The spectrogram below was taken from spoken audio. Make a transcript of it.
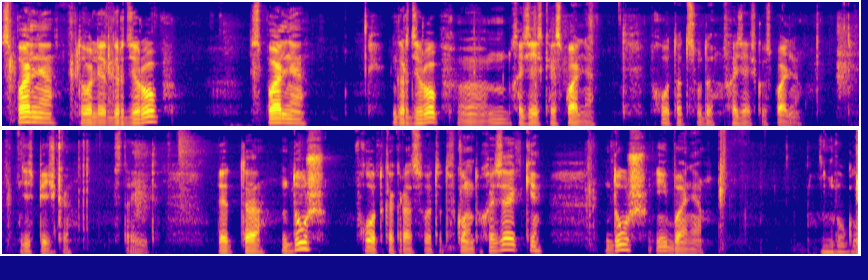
спальня, туалет, гардероб, спальня, гардероб, э, хозяйская спальня. Вход отсюда в хозяйскую спальню. Здесь печка стоит. Это душ, вход как раз в этот в комнату хозяйки, душ и баня в углу.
